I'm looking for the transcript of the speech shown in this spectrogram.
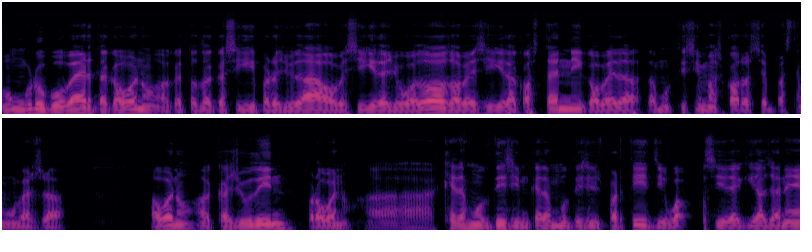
un grup obert a que, bueno, a que tot el que sigui per ajudar, o bé sigui de jugadors, o bé sigui de cos tècnic, o bé de, de moltíssimes coses, sempre estem oberts a, a, bueno, a que ajudin, però bueno, uh, queda moltíssim, queden moltíssims partits. Igual si d'aquí al gener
